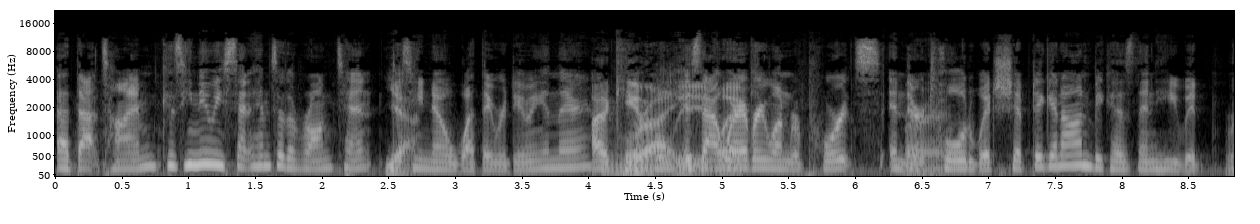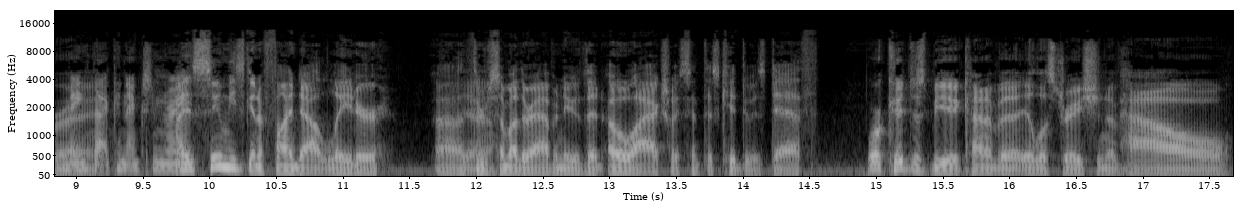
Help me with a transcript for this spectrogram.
at that time because he knew he sent him to the wrong tent. Yeah. Does he know what they were doing in there? i can't Right. believe Is that like, where everyone reports and they're Right. told which ship to get on? Because then he would Right. make that connection, right? I assume he's going to find out later uh, Yeah. through some other avenue that oh, I actually sent this kid to his death. Or it could just be a kind of an illustration of how,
